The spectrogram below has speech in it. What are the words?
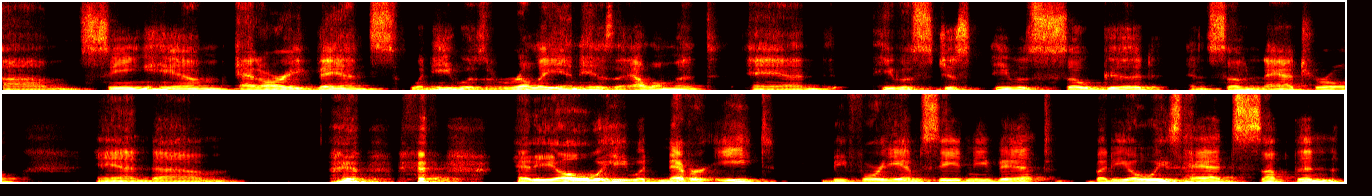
um, seeing him at our events when he was really in his element and he was just he was so good and so natural and um, and he always he would never eat before he emceed an event but he always had something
